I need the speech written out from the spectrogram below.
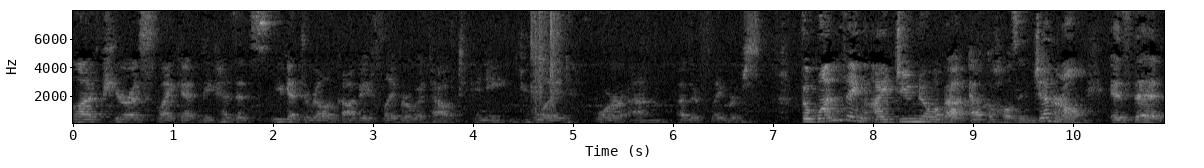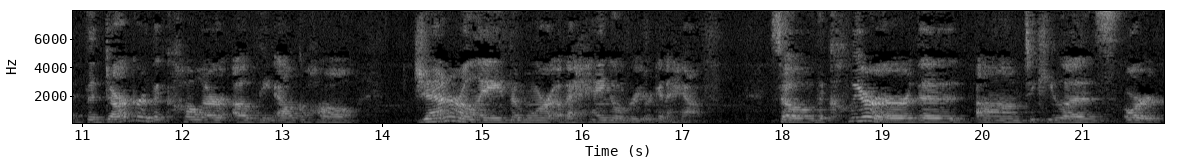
A lot of purists like it because it's you get the real agave flavor without any wood or um, other flavors. The one thing I do know about alcohols in general is that the darker the color of the alcohol, generally the more of a hangover you're going to have. So the clearer the um, tequilas or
